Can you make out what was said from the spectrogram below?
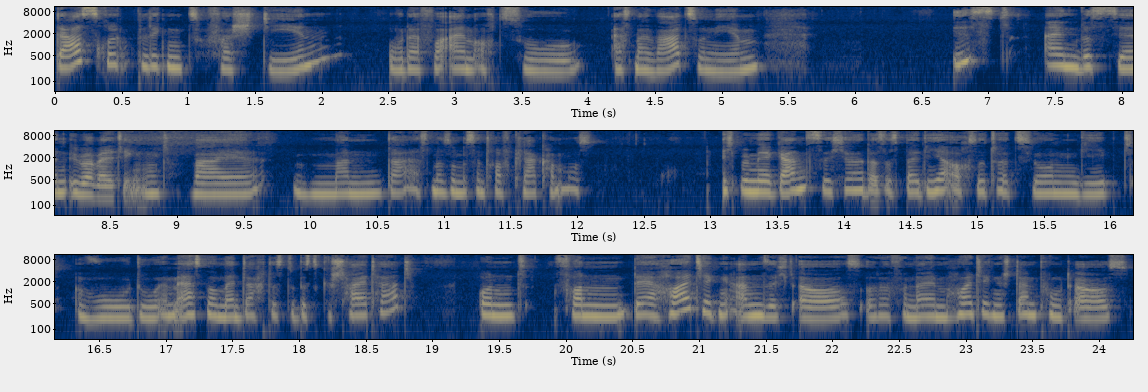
das rückblickend zu verstehen oder vor allem auch zu erstmal wahrzunehmen, ist ein bisschen überwältigend, weil man da erstmal so ein bisschen drauf klarkommen muss. Ich bin mir ganz sicher, dass es bei dir auch Situationen gibt, wo du im ersten Moment dachtest, du bist gescheitert und von der heutigen Ansicht aus oder von deinem heutigen Standpunkt aus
